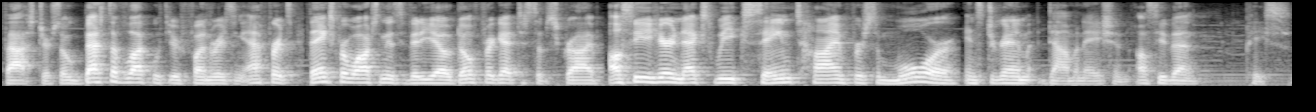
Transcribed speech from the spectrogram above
faster. So best of luck with your fundraising efforts. Thanks for watching this video. Don't forget to subscribe. I'll see you here next week, same time for some more Instagram domination. I'll see you then. Peace.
